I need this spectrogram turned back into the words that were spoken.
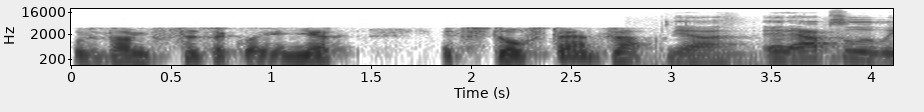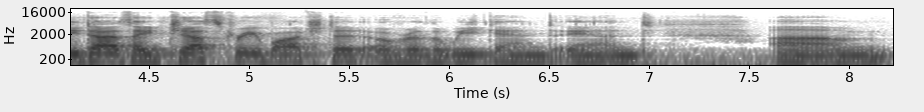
was done physically, and yet it still stands up. Yeah, it absolutely does. I just rewatched it over the weekend, and um,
